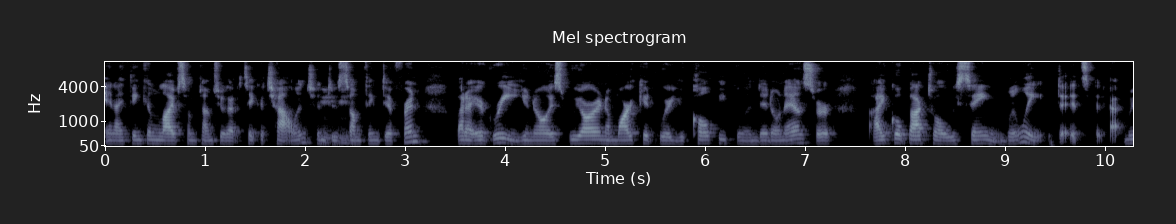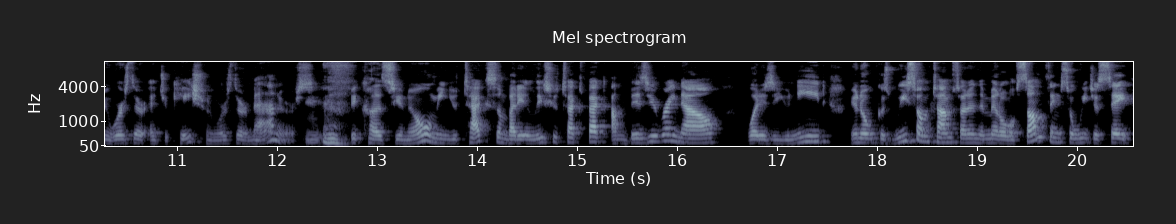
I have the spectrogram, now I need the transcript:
And I think in life, sometimes you got to take a challenge and do Mhm. something different. But I agree, you know, as we are in a market where you call people and they don't answer, I go back to always saying, really, it's, I mean, where's their education? Where's their manners? Mhm. because you know i mean you text somebody at least you text back i'm busy right now what is it you need you know because we sometimes are in the middle of something so we just say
